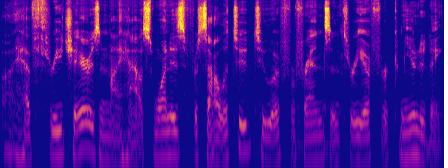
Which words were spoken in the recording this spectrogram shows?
I have three chairs in my house. One is for solitude, two are for friends, and three are for community.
